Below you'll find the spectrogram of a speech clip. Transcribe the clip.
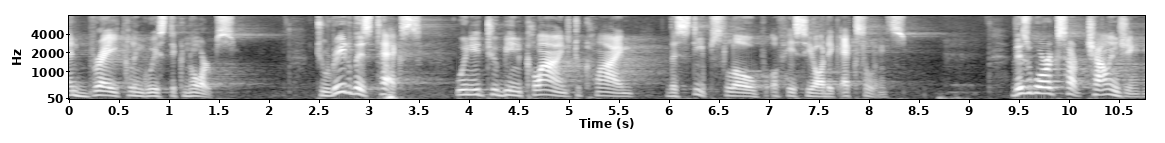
and break linguistic norms. To read these texts, we need to be inclined to climb the steep slope of Hesiodic excellence. These works are challenging,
